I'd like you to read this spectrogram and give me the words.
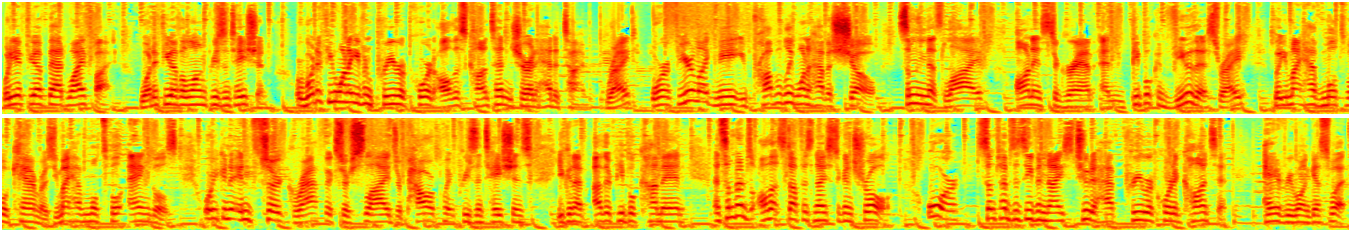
What if you have bad Wi Fi? What if you have a long presentation? Or what if you want to even pre record all this content and share it ahead of time, right? Or if you're like me, you probably want to have a show something that's live on Instagram and people can view this, right? But you might have multiple cameras, you might have multiple angles, or you can insert graphics or slides or PowerPoint presentations. You can have other people come in, and sometimes all that stuff is nice to control. Or sometimes it's even nice too to have pre recorded content. Hey everyone, guess what?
